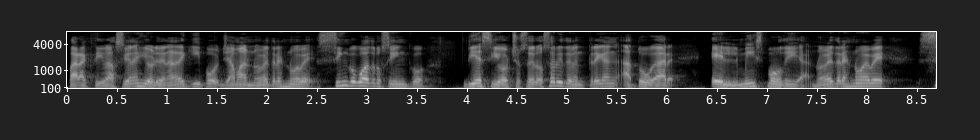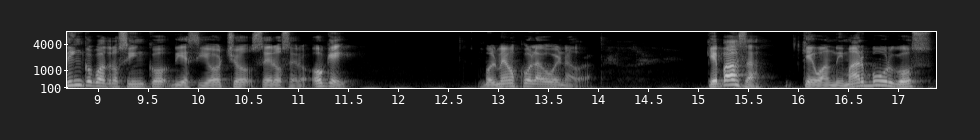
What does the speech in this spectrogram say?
para activaciones y ordenar equipo, llama al 939-545-1800 y te lo entregan a tu hogar el mismo día. 939-545-1800. Ok, volvemos con la gobernadora. ¿Qué pasa? Que Wandimar Burgos,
